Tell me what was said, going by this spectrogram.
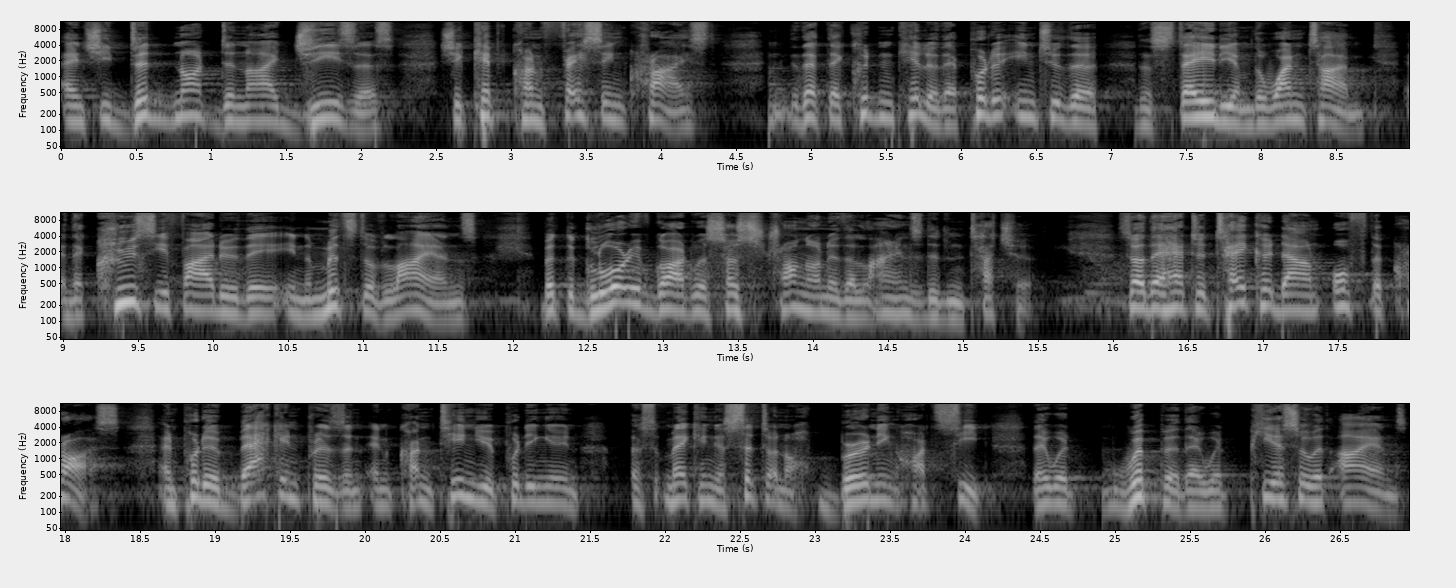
and she did not deny Jesus. She kept confessing Christ that they couldn't kill her. They put her into the, the stadium the one time and they crucified her there in the midst of lions. But the glory of God was so strong on her, the lions didn't touch her. So they had to take her down off the cross and put her back in prison and continue putting her in making her sit on a burning hot seat. They would whip her, they would pierce her with irons.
